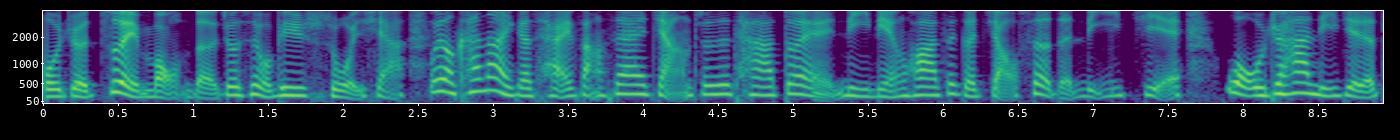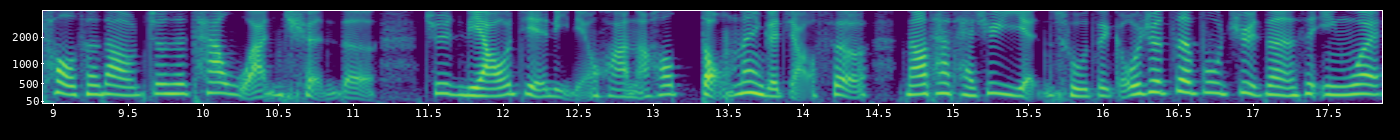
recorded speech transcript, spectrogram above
我觉得最猛的就是我必须说一下，我有看到一个采访是在讲，就是他对李莲花这个角色的理解。我我觉得他理解的透彻到，就是他完全的去了解李莲花，然后懂那个角色，然后他才去演出这个。我觉得这部剧真的是因为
